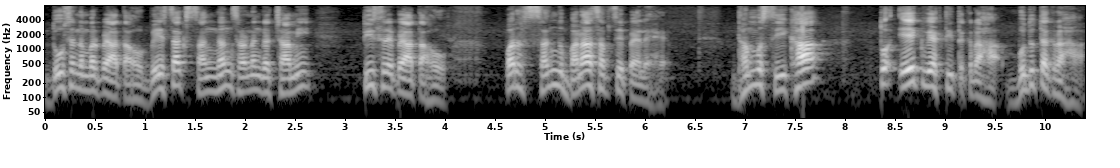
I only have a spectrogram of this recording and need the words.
दूसरे नंबर पे आता हो। बेशक संघंग शरणंग गच्छामी, तीसरे पे आता हो। पर संघ बना सबसे पहले है। धम्म सीखा तो एक व्यक्ति तक रहा, बुद्ध तक रहा।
